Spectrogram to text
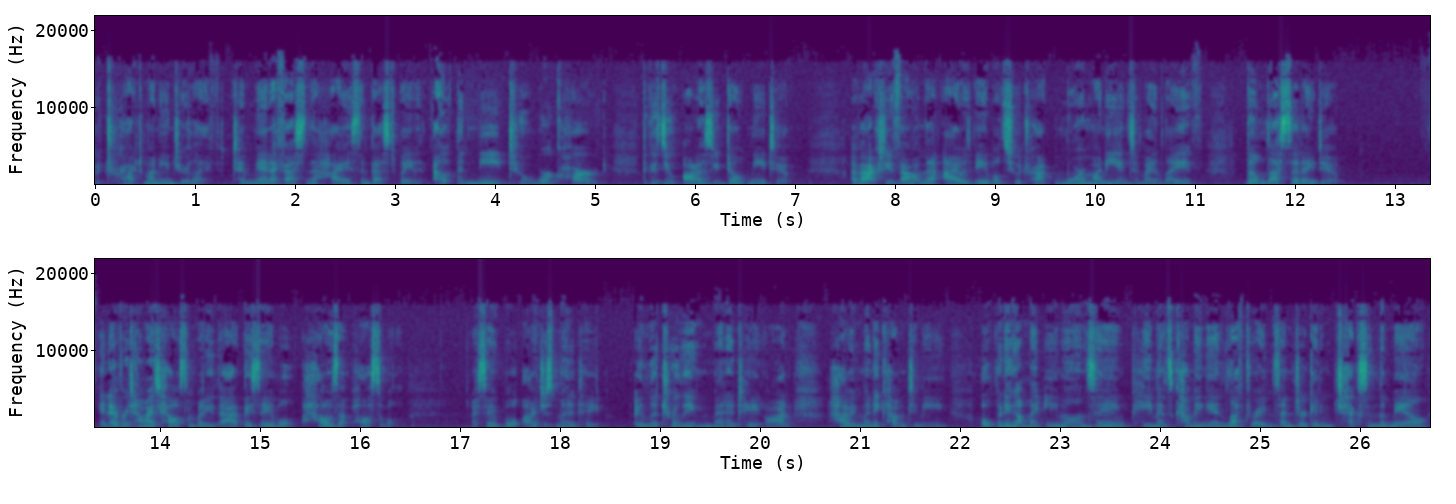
attract money into your life, to manifest in the highest and best way without the need to work hard because you honestly don't need to. I've actually found that I was able to attract more money into my life the less that I do. And every time I tell somebody that, they say, Well, how is that possible? I say, Well, I just meditate. I literally meditate on having money come to me, opening up my email and saying payments coming in left, right, and center, getting checks in the mail,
